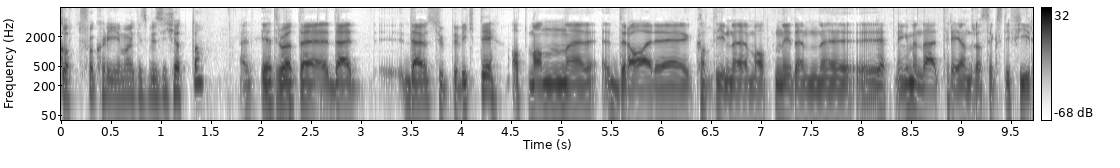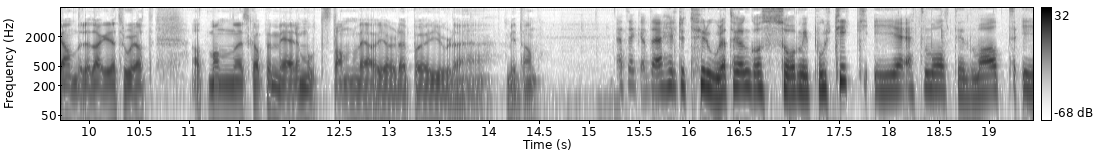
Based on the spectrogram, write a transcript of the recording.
godt for klimaet å ikke spise kjøtt, da? Jeg tror at det, det er det er jo superviktig at man eh, drar eh, kantinematen i den eh, retningen, men det er 364 andre dager. Jeg tror at, at man skaper mer motstand ved å gjøre det på julemiddagen. Jeg tenker at Det er helt utrolig at det kan gå så mye politikk i et måltidmat i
